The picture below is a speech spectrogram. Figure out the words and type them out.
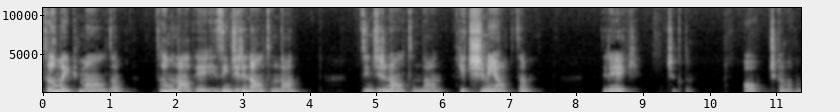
Tığıma ipimi aldım. Tığımın al- e, zincirin altından zincirin altından geçişimi yaptım. Direkt çıktım. Oh çıkamadım.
